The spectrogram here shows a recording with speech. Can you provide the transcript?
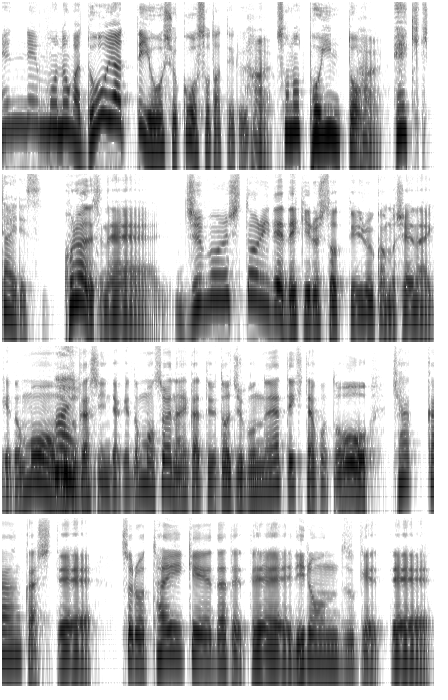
天然物がどうやって養殖を育てる、はい。そのポイント、はい。えー聞きたいです。これはですね自分一人でできる人っているかもしれないけども、はい。難しいんだけどもそれは何かというと自分のやってきたことを客観化してそれを体系立てて理論付けて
